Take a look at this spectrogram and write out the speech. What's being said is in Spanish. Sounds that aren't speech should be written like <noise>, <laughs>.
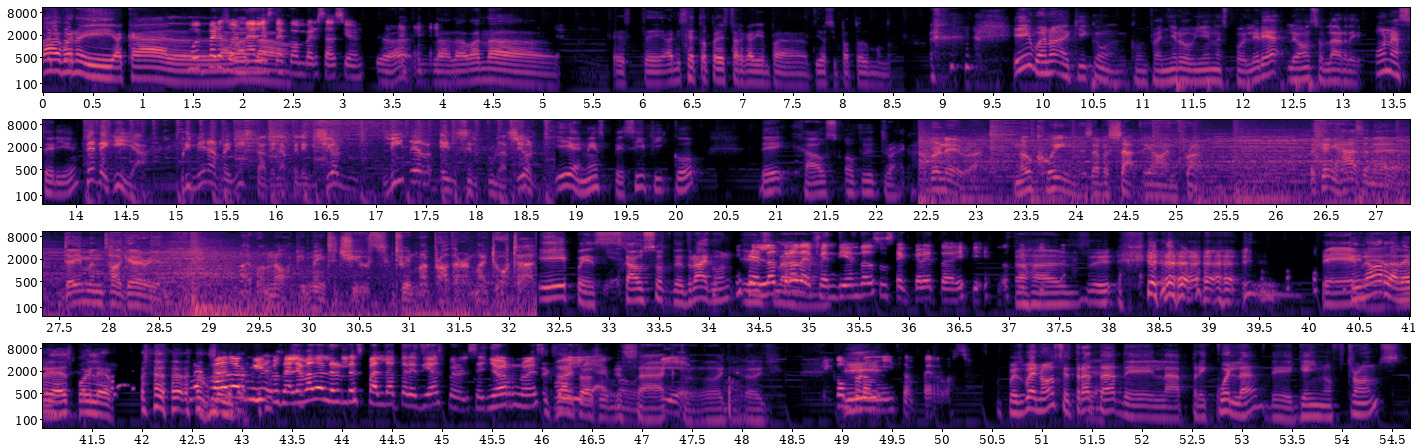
Ah, bueno, y acá... Muy personal banda- esta conversación. La, la banda, este, Aniceto Pérez Targaryen para Dios y para todo el mundo. <laughs> Y bueno, aquí con el compañero bien spoilerea, le vamos a hablar de una serie TV Guía, primera revista de la televisión líder en circulación. y en específico de House of the Dragon. Rhaenyra, no queen has ever sat the Iron Throne. The king has an heir, Daemon Targaryen. I will not be made to choose between my brother and my daughter. Y pues House of the Dragon <laughs> Y es el otro la- defendiendo su secreto ahí. <laughs> no Ajá, sí. <laughs> Sí, Si no, la verga, spoiler. Le va a dormir, o sea, le va a doler la espalda tres días, pero el señor no es Exacto. Exacto, Bien. oye, oye. Qué compromiso, perros. Pues bueno, se trata de la precuela de Game of Thrones,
